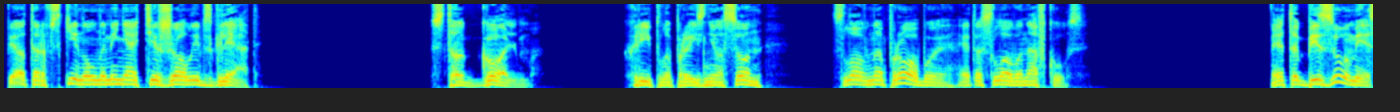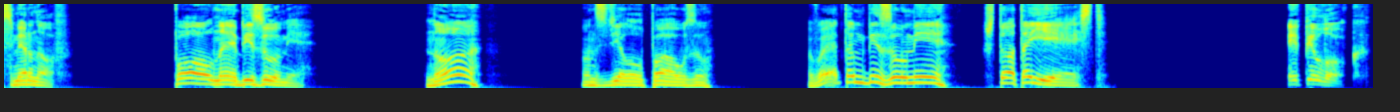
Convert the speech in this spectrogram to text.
Петр вскинул на меня тяжелый взгляд. «Стокгольм», — хрипло произнес он, словно пробуя это слово на вкус. Это безумие, Смирнов. Полное безумие. Но... Он сделал паузу. В этом безумии что-то есть. Эпилог.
